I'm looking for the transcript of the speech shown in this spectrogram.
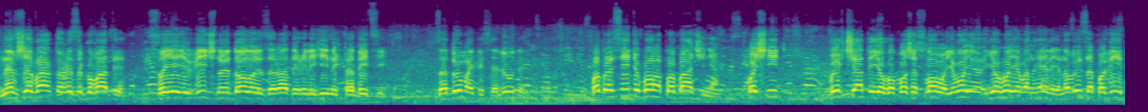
Невже варто ризикувати своєю вічною долею заради релігійних традицій? Задумайтеся, люди. Попросіть у Бога пробачення. Почніть вивчати Його Боже Слово, Його, Його Євангеліє, новий заповіт.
